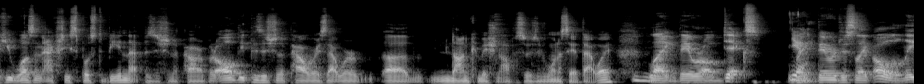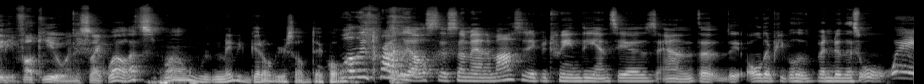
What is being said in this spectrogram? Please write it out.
he wasn't actually supposed to be in that position of power. But all the position of powers that were um, non-commissioned officers, if you want to say it that way, Mhm. like they were all dicks. Yeah. Like they were just like, "Oh, lady, fuck you," and it's like, "Well, that's well, maybe get over yourself, dickhole." Well, there's probably also some animosity between the NCOs and the, the older people who've been doing this way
